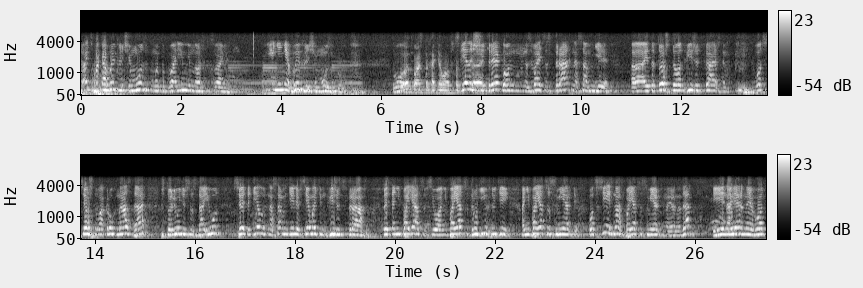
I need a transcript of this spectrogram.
Давайте пока выключим музыку, мы поговорим немножко с вами. Не-не-не, выключим музыку. Вот. Вот просто хотел вам что-то Следующий сказать. трек, он называется «Страх» на самом деле. А, это то, что движет каждым. вот все, что вокруг нас, да, что люди создают, все это делают, на самом деле всем этим движет страх. То есть они боятся всего, они боятся других людей, они боятся смерти. Вот все из нас боятся смерти, наверное, да? И, наверное, вот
